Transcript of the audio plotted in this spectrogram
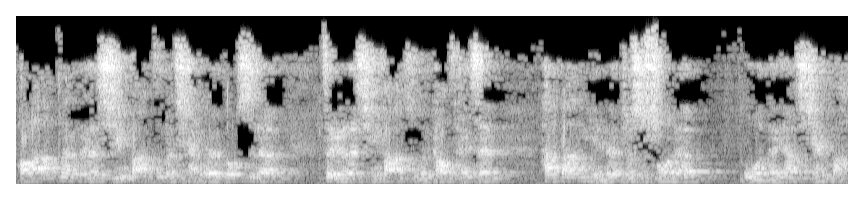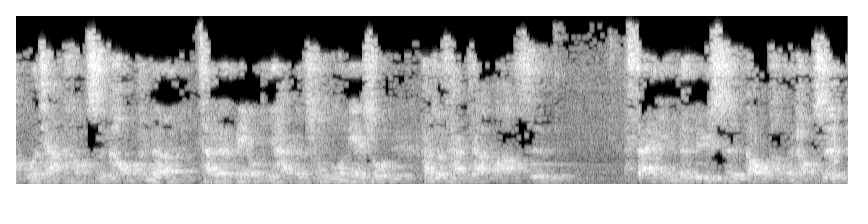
好了，那呢刑法这么强的都是呢这个呢刑法组的高材生，他当年呢就是说呢。我呢要先把国家考试考完呢，才能没有遗憾的出国念书。他就参加八十三年的律师高考的考试，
